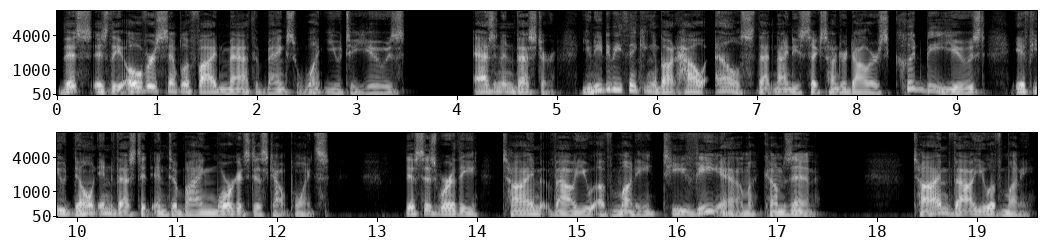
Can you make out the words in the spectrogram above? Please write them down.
This is the oversimplified math banks want you to use. As an investor, you need to be thinking about how else that $9,600 could be used if you don't invest it into buying mortgage discount points. This is where the time value of money, TVM, comes in. Time value of money.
